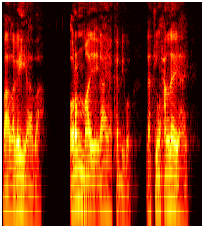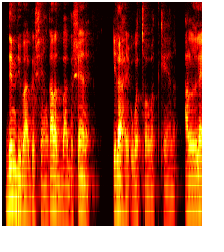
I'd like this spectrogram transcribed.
baa laga yaabaa. Oran maayo ilaahay ha ka dhigo laakiin waxaan leeyahay dembi baa gasheen qalad baa gasheene ilaahay uga toobad keena. Alle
